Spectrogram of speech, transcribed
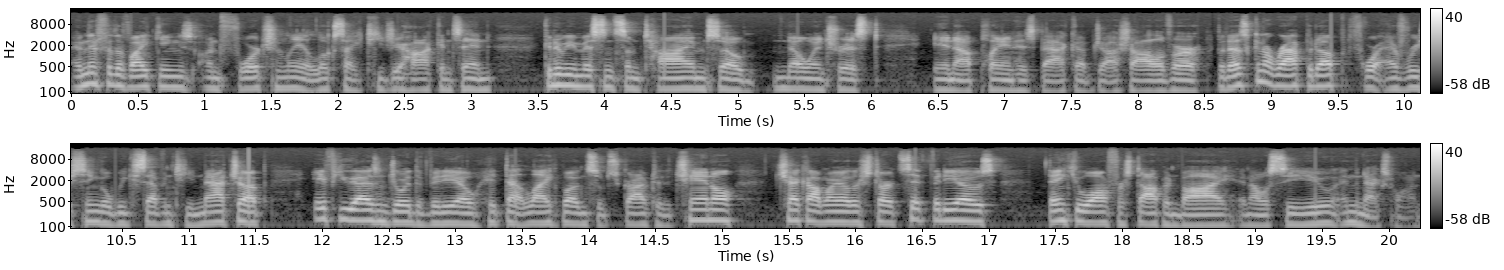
And then for the Vikings, unfortunately, it looks like TJ Hockenson going to be missing some time, so no interest in uh, playing his backup, Josh Oliver. But that's going to wrap it up for every single Week 17 matchup. If you guys enjoyed the video, hit that like button, subscribe to the channel, check out my other start sit videos. Thank you all for stopping by, and I will see you in the next one.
